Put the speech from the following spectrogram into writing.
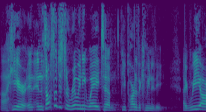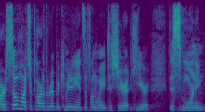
uh, here. And, and it's also just a really neat way to be part of the community. Like, we are so much a part of the Ripon community, and it's a fun way to share it here this morning.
